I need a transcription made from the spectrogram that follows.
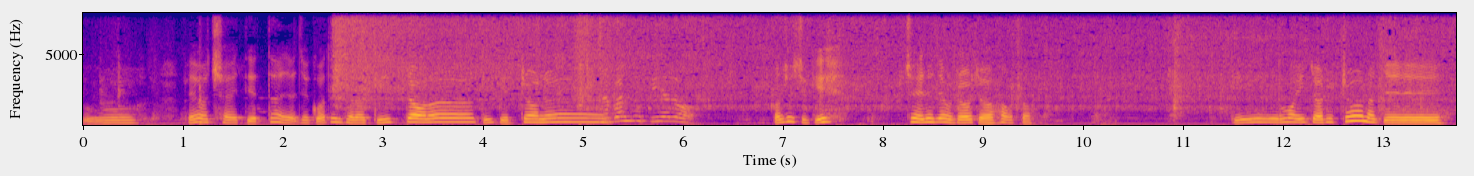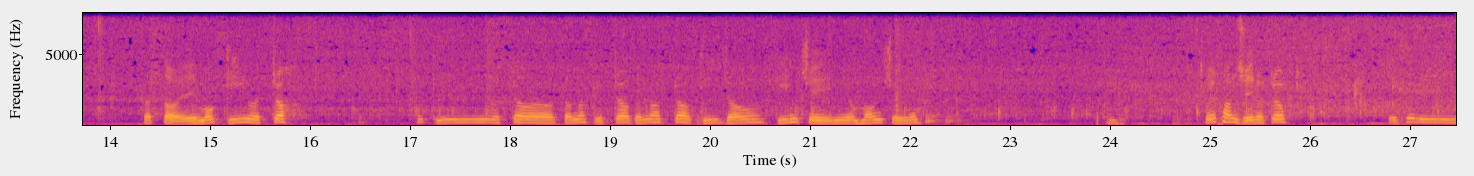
ừ bé ở chơi tiết ta giờ chỉ có thể là ký cho nó, ký cho nó bao nhiêu kia rồi còn chưa chỉ ký chơi nó cho cho cho hậu tao ký mỗi cho nó cho nó chỉ nó tội mỗi ký và cho cái ký cho tao nó ký cho tao nó cho ký cho ký chế nhiều món chế nhá với con chế là cho để cái đi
